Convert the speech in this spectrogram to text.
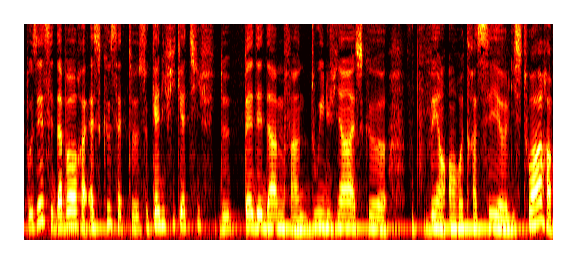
poser, c'est d'abord est-ce que cette, ce qualificatif de paix des dames, enfin d'où il vient, est-ce que vous pouvez en, retracer l'histoire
